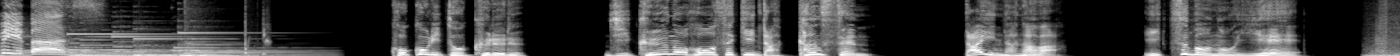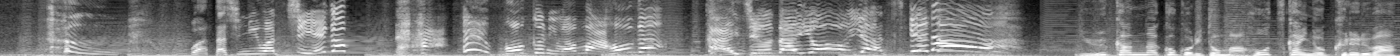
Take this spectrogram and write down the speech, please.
ビーバスココリとクルル。時空の宝石奪還戦。第7話。いつもの家へ。私には知恵が。僕には魔法が。怪獣大王やっつけだ勇敢なココリと魔法使いのクルルは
